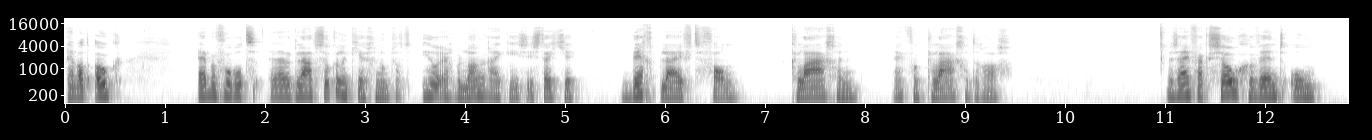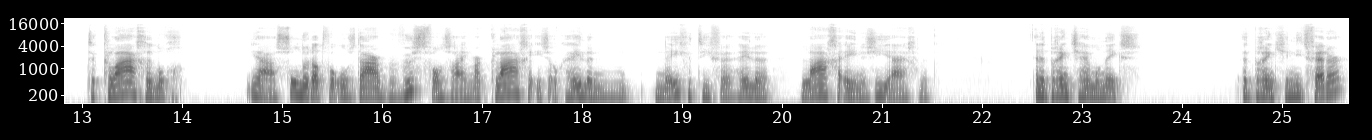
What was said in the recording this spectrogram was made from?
En wat ook, hè, bijvoorbeeld, dat heb ik laatst ook al een keer genoemd, wat heel erg belangrijk is, is dat je wegblijft van klagen, van klaaggedrag. We zijn vaak zo gewend om te klagen, nog ja, zonder dat we ons daar bewust van zijn. Maar klagen is ook hele negatieve, hele lage energie eigenlijk. En het brengt je helemaal niks. Het brengt je niet verder,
